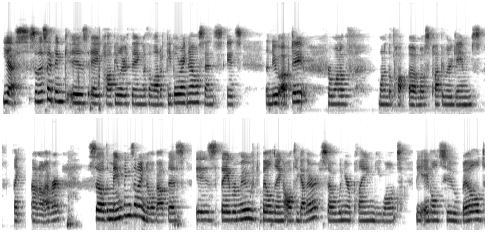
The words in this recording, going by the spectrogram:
Yes, so this I think is a popular thing with a lot of people right now since it's the new update for one of one of the po- uh, most popular games like I don't know ever. So the main things that I know about this is they removed building altogether. So when you're playing, you won't be able to build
